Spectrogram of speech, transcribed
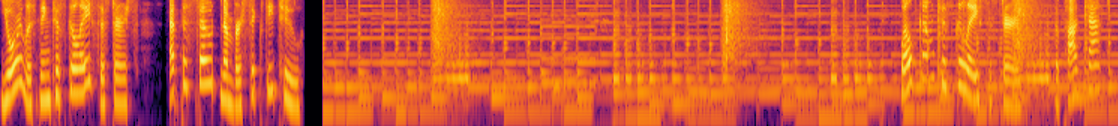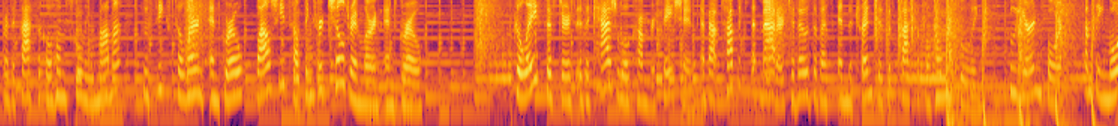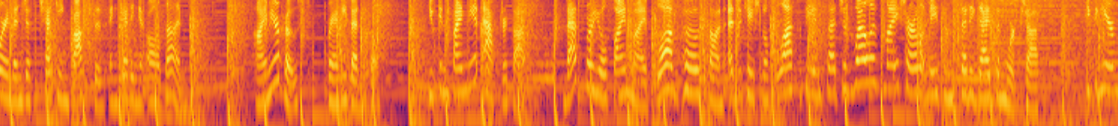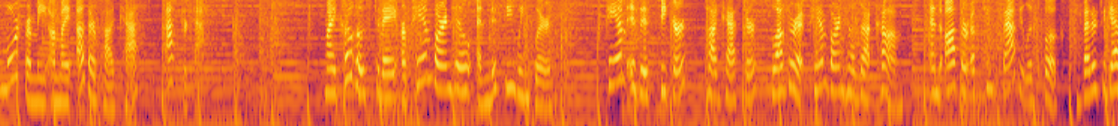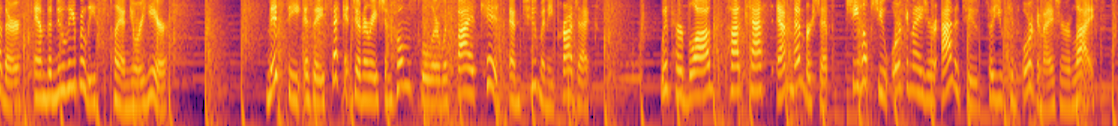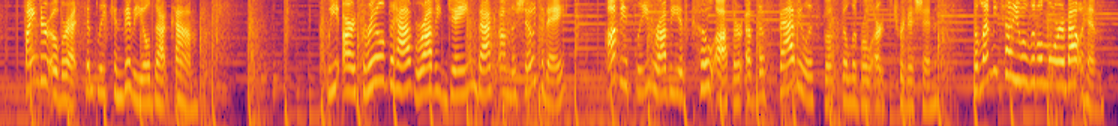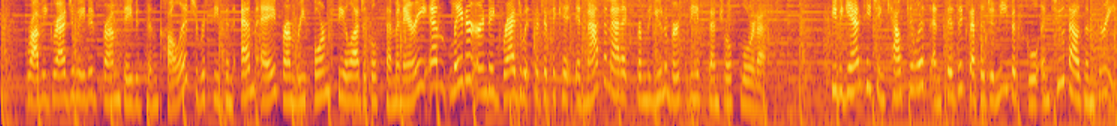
You're listening to Scholé Sisters, episode number 62. Welcome to Scholé Sisters, the podcast for the classical homeschooling mama who seeks to learn and grow while she's helping her children learn and grow. Scholé Sisters is a casual conversation about topics that matter to those of us in the trenches of classical homeschooling who yearn for something more than just checking boxes and getting it all done. I'm your host, Brandy Vencel. You can find me at Afterthoughts. That's where you'll find my blog posts on educational philosophy and such, as well as my Charlotte Mason study guides and workshops. You can hear more from me on my other podcast, Aftercast. My co hosts today are Pam Barnhill and Misty Winkler. Pam is a speaker, podcaster, blogger at pambarnhill.com, and author of two fabulous books, Better Together and the newly released Plan Your Year. Misty is a second generation homeschooler with five kids and too many projects. With her blog, podcast, and membership, she helps you organize your attitude so you can organize your life. Find her over at simplyconvivial.com. We are thrilled to have Ravi Jain back on the show today. Obviously, Ravi is co author of the fabulous book, The Liberal Arts Tradition. But let me tell you a little more about him. Ravi graduated from Davidson College, received an MA from Reformed Theological Seminary, and later earned a graduate certificate in mathematics from the University of Central Florida. He began teaching calculus and physics at the Geneva School in 2003,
